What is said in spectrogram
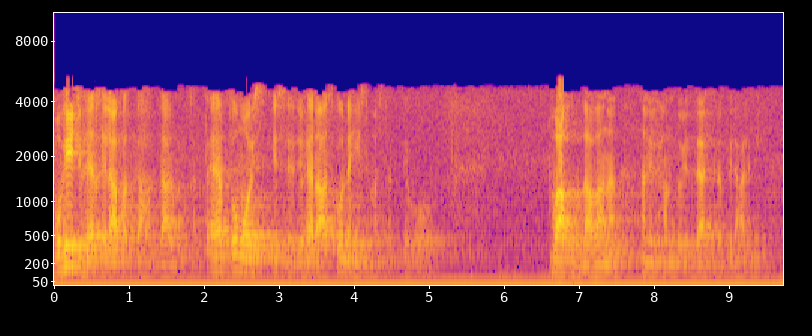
وہی جو ہے خلافت کا حقدار بن سکتا ہے۔ تم وہ اس اس جو ہے راز کو نہیں سمجھ سکتے ہو۔ واخر دعوانا ان الحمد للہ رب العالمین۔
